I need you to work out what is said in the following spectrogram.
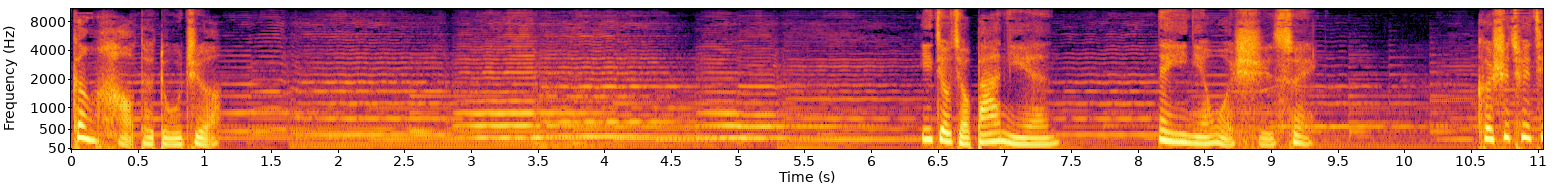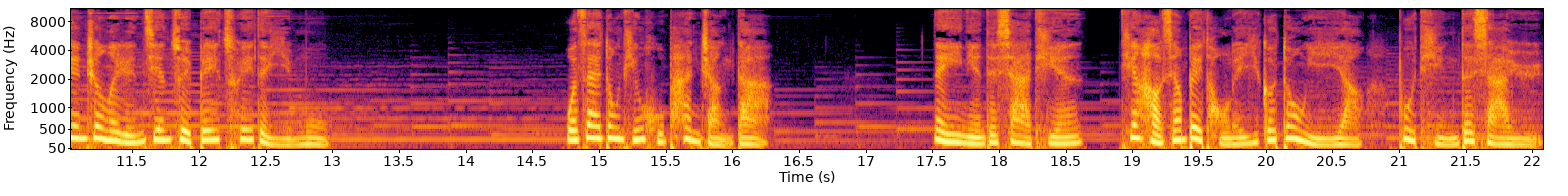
更好的读者。一九九八年，那一年我十岁。可是却见证了人间最悲催的一幕。我在洞庭湖畔长大。那一年的夏天，天好像被捅了一个洞一样，不停的下雨，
